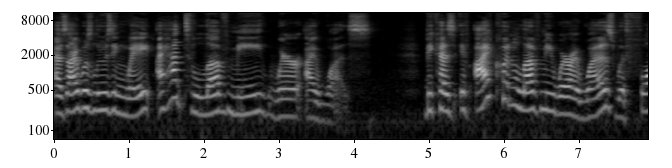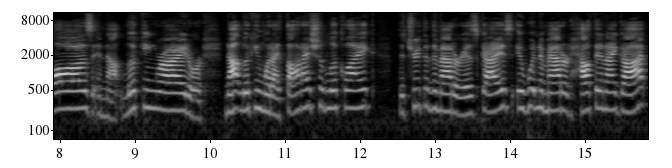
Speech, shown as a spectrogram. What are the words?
as I was losing weight, I had to love me where I was. Because if I couldn't love me where I was with flaws and not looking right or not looking what I thought I should look like, the truth of the matter is, guys, it wouldn't have mattered how thin I got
